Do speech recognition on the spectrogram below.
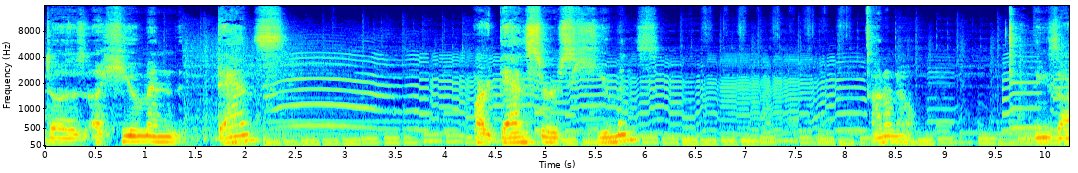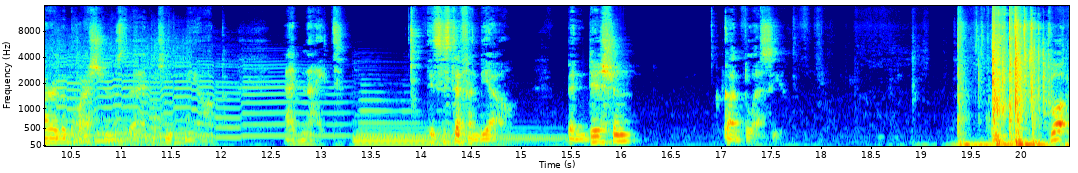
does a human dance? Are dancers humans? I don't know. These are the questions that keep me up at night. This is Stefan Diao. Bendition. God bless you. 多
